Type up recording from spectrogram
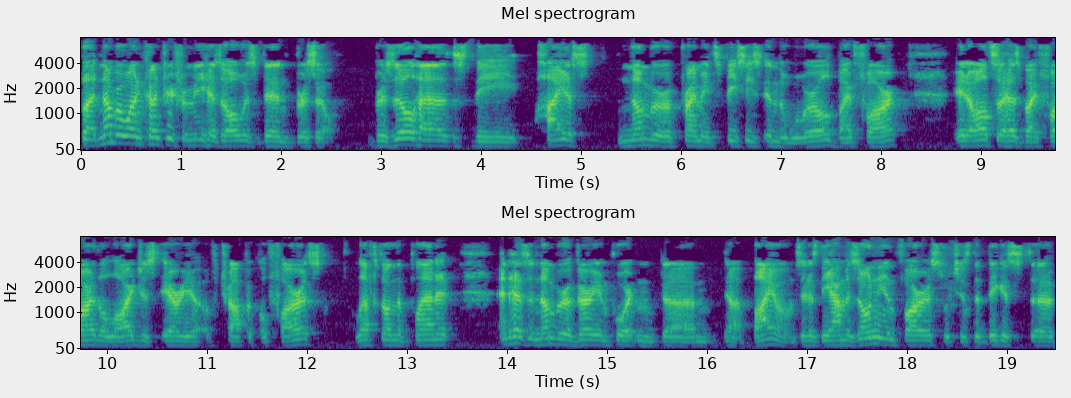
But number one country for me has always been Brazil. Brazil has the highest number of primate species in the world by far. It also has by far the largest area of tropical forest left on the planet and has a number of very important um, uh, biomes. It has the Amazonian forest, which is the biggest uh,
